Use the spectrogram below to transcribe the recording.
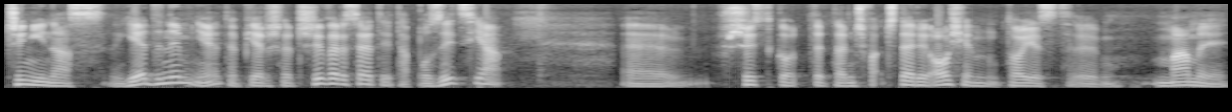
czyni nas jednym, nie? Te pierwsze trzy wersety, ta pozycja, wszystko, ten 4-8 to jest mamy,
